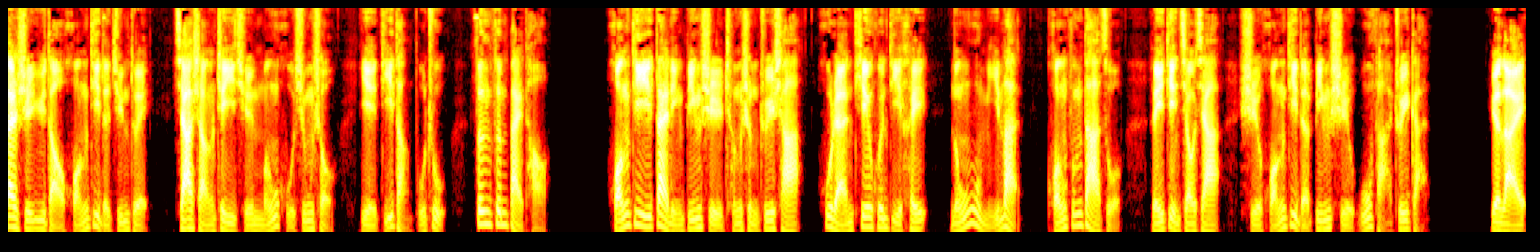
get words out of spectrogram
但是遇到皇帝的军队，加上这一群猛虎凶兽，也抵挡不住，纷纷败逃。皇帝带领兵士乘胜追杀，忽然天昏地黑，浓雾弥漫，狂风大作，雷电交加，使皇帝的兵士无法追赶。原来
